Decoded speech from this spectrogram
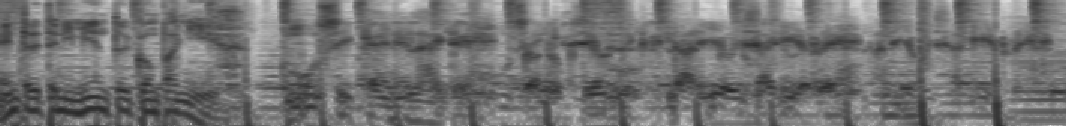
entretenimiento y compañía. Música en el aire. Producción Darío Izaguirre. Darío Izaguirre.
